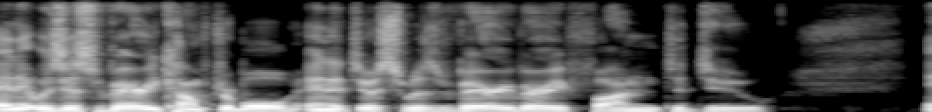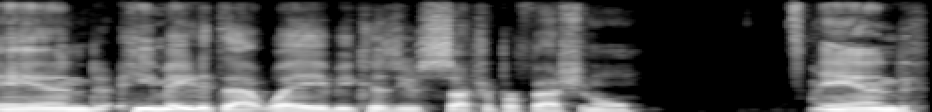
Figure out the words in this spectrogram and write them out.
and it was just very comfortable and it just was very very fun to do and he made it that way because he was such a professional. And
